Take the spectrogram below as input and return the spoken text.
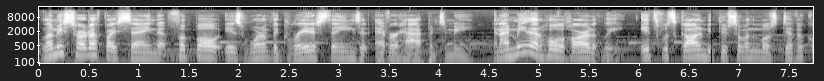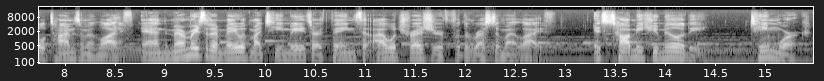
Let me start off by saying that football is one of the greatest things that ever happened to me, and I mean that wholeheartedly. It's what's gotten me through some of the most difficult times in my life, and the memories that I made with my teammates are things that I will treasure for the rest of my life. It's taught me humility, teamwork,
